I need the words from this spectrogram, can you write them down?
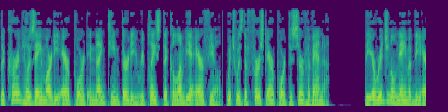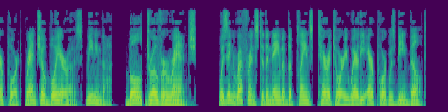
The current José Martí Airport in 1930 replaced the Columbia Airfield, which was the first airport to serve Havana. The original name of the airport, Rancho Boyeros, meaning the bull drover ranch, was in reference to the name of the plains, territory where the airport was being built.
